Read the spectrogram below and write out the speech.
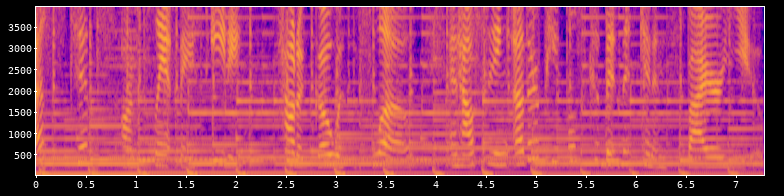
discuss tips on plant based eating, how to go with the flow, and how seeing other people's commitment can inspire you.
